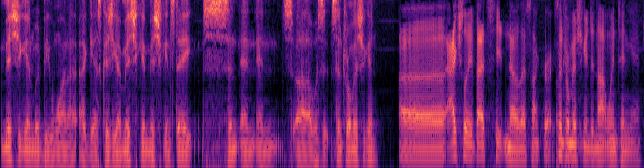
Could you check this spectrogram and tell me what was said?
Michigan would be one, I, I guess, because you got Michigan, Michigan State, and and uh, was it Central Michigan? uh, actually, that's no, that's not correct. Central Michigan did not win ten games.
